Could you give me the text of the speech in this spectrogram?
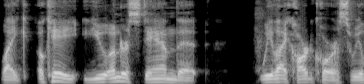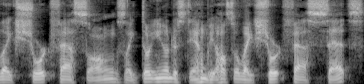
like, okay, you understand that we like hardcore, so we like short, fast songs. Like, don't you understand we also like short, fast sets?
